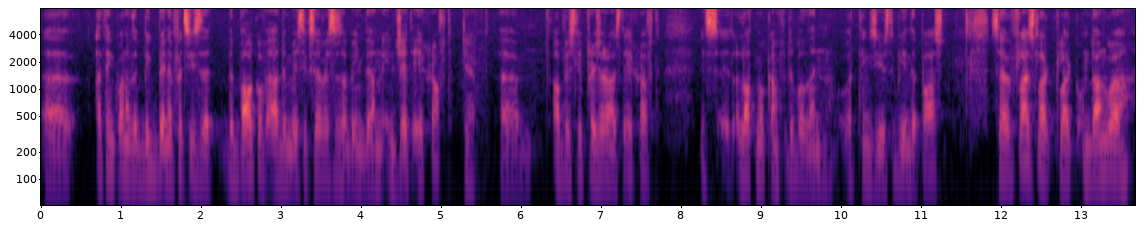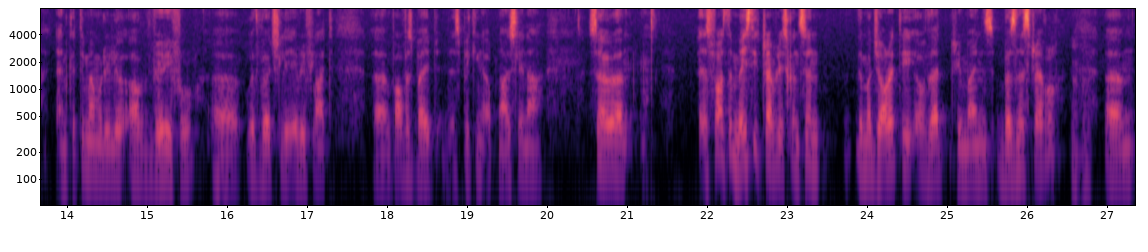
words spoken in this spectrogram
Uh, I think one of the big benefits is that the bulk of our domestic services are being done in jet aircraft. Yeah. Um, obviously pressurized aircraft. It's a lot more comfortable than what things used to be in the past. So flights like, like Ondangwa and Katima Mulilo are very full uh, with virtually every flight. Uh, Walvis Bay is picking up nicely now. So um, as far as domestic travel is concerned, the majority of that remains business travel, mm -hmm. um,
